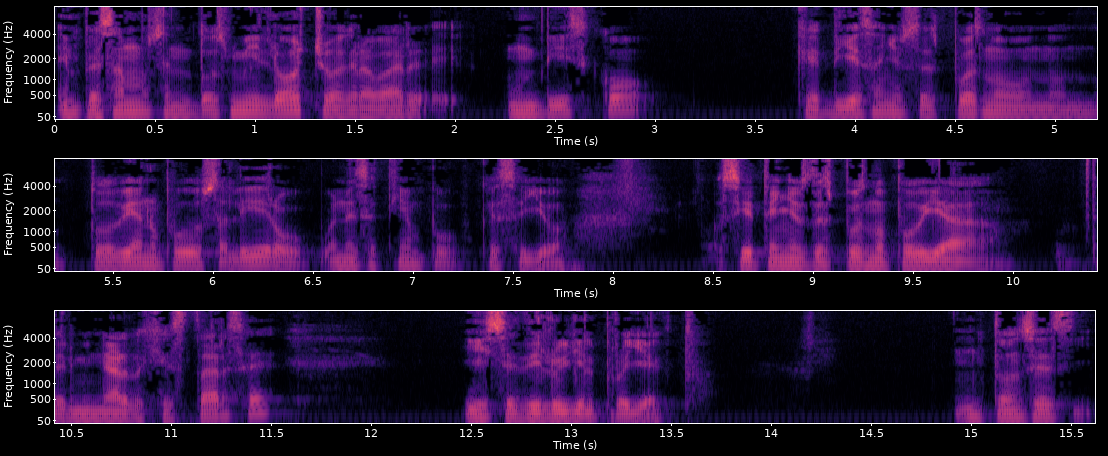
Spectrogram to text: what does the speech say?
empezamos en 2008 a grabar un disco que 10 años después no, no, todavía no pudo salir o en ese tiempo, qué sé yo, siete años después no podía terminar de gestarse y se diluye el proyecto. Entonces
